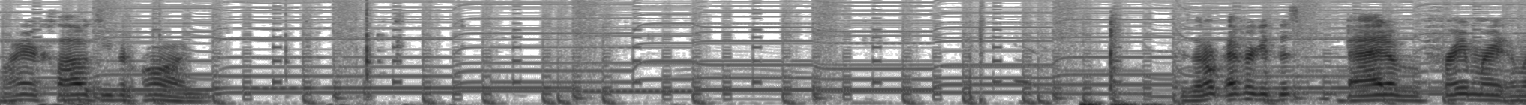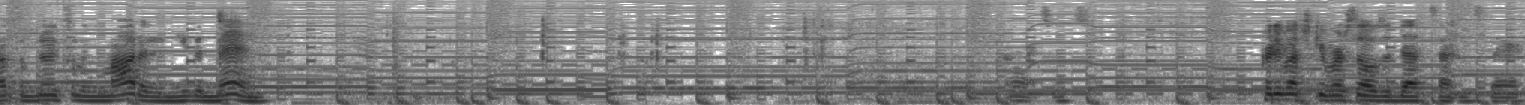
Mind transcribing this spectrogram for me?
Why are clouds even on? Because I don't ever get this bad of a frame rate unless I'm doing something modded, and even then. Oh, pretty much give ourselves a death sentence there.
